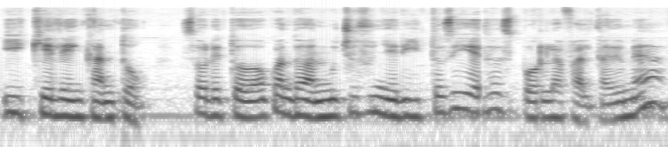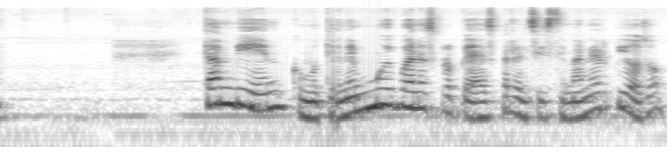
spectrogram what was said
y que le encantó, sobre todo cuando dan muchos uñeritos y eso es por la falta de humedad. También, como tiene muy buenas propiedades para el sistema nervioso,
